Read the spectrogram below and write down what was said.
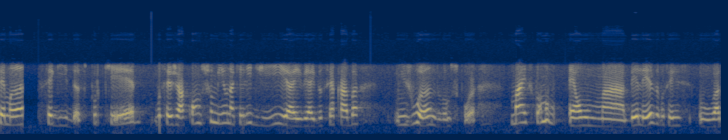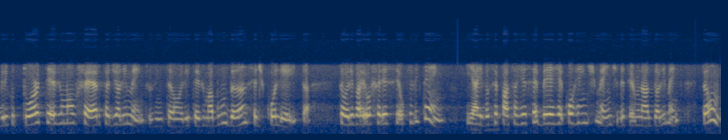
semanas seguidas, porque você já consumiu naquele dia e aí você acaba enjoando, vamos supor. Mas como é uma beleza, você, o agricultor teve uma oferta de alimentos, então ele teve uma abundância de colheita. Então ele vai oferecer o que ele tem. E aí você passa a receber recorrentemente determinados alimentos. Então,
